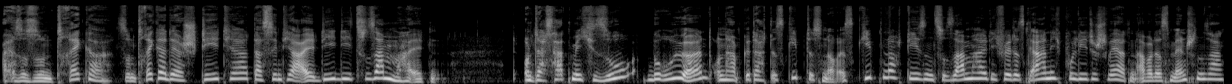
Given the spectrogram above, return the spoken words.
Also so ein Trecker, so ein Trecker, der steht ja, das sind ja all die, die zusammenhalten. Und das hat mich so berührt und habe gedacht, es gibt es noch. Es gibt noch diesen Zusammenhalt. Ich will das gar nicht politisch werden, aber dass Menschen sagen,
